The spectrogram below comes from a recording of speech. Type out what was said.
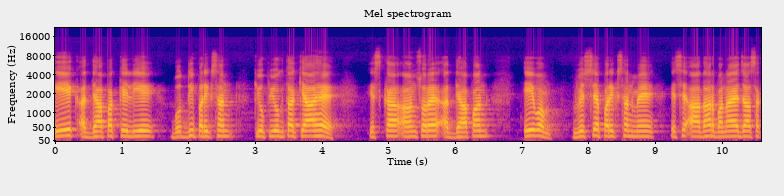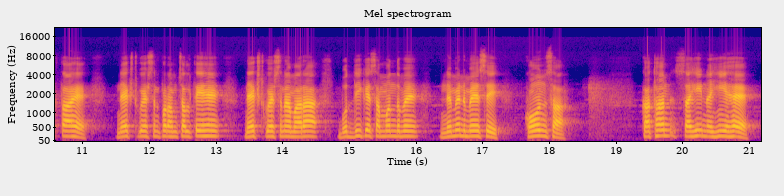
एक अध्यापक के लिए बुद्धि परीक्षण की उपयोगिता क्या है? इसका आंसर है अध्यापन एवं विषय परीक्षण में इसे आधार बनाया जा सकता है। नेक्स्ट क्वेश्चन पर हम चलते हैं। नेक्स्ट क्वेश्चन हमारा, बुद्धि के संबंध में निम्न में से कौन सा कथन सही नहीं है?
